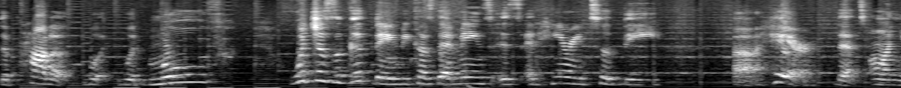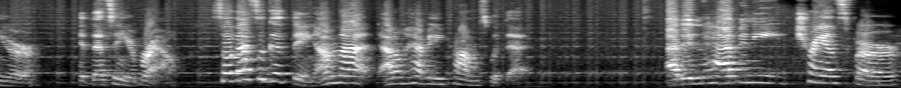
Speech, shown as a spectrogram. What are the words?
the product would, would move, which is a good thing because that means it's adhering to the uh, hair that's on your that's in your brow. So that's a good thing. I'm not, I don't have any problems with that. I didn't have any transfer.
